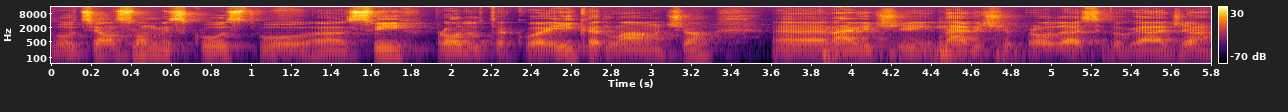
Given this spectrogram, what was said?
po cijelom svom iskustvu uh, svih produkta koje je ikad launchao, uh, najveći, najviše prodaja se događa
